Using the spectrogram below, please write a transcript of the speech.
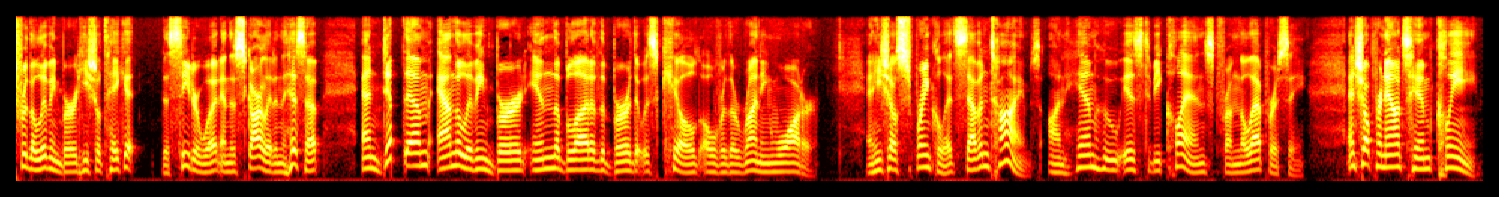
for the living bird, he shall take it, the cedar wood, and the scarlet, and the hyssop, and dip them and the living bird in the blood of the bird that was killed over the running water. And he shall sprinkle it seven times on him who is to be cleansed from the leprosy, and shall pronounce him clean,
